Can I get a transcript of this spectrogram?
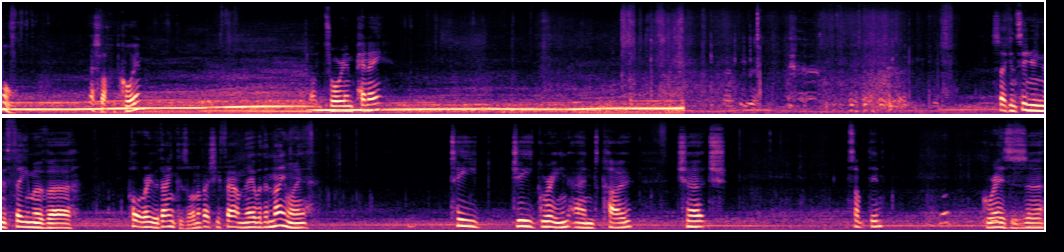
Oh, that's like a coin. Like Victorian penny. So continuing the theme of uh, pottery with anchors on, I've actually found there with a name on it. T.G. Green and Co. Church something. Grez, uh,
